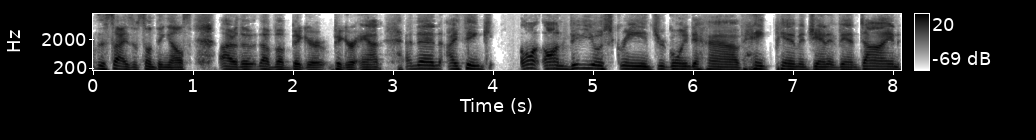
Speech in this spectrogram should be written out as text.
the size of something else, or the, of a bigger bigger ant. And then I think on, on video screens, you're going to have Hank Pym and Janet Van Dyne.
